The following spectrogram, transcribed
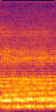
We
